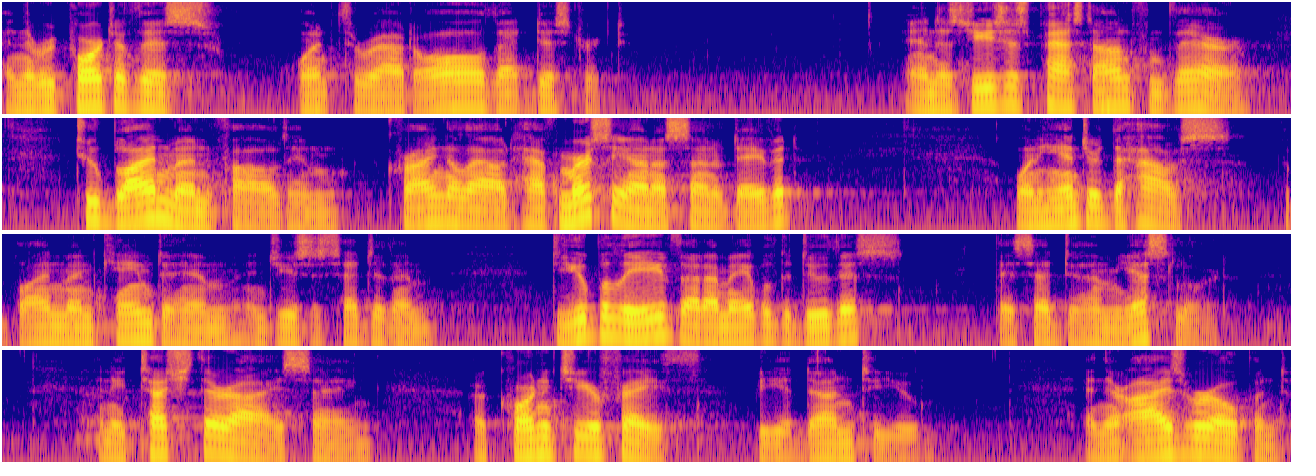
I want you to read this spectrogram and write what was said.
And the report of this went throughout all that district. And as Jesus passed on from there, two blind men followed him, crying aloud, Have mercy on us, son of David. When he entered the house, the blind men came to him, and Jesus said to them, Do you believe that I'm able to do this? They said to him, Yes, Lord. And he touched their eyes, saying, According to your faith, be it done to you. And their eyes were opened.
